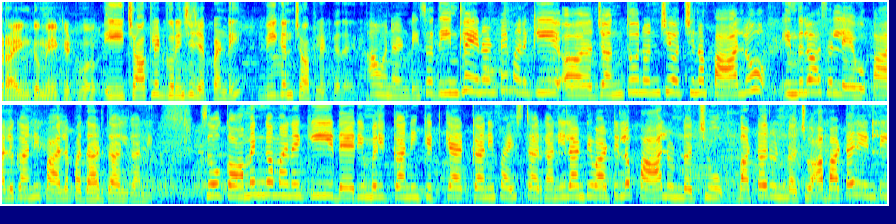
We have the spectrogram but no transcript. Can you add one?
trying to make it work ఈ చాక్లెట్ గురించి చెప్పండి. వీగన్ చాక్లెట్ కదా ఇది. అవునండి. సో దీంట్లో ఏంటంటే మనకి జంతువు నుంచి వచ్చిన పాలు ఇందులో అసలు లేవు. పాలు కానీ పాల పదార్థాలు కానీ సో కామన్గా మనకి డైరీ మిల్క్ కానీ కిట్ క్యాట్ కానీ ఫైవ్ స్టార్ కానీ ఇలాంటి వాటిల్లో పాలు ఉండొచ్చు బటర్ ఉండొచ్చు. ఆ బటర్ ఏంటి?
